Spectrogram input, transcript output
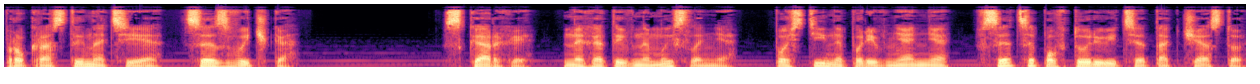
Прокрастинація це звичка. Скарги, негативне мислення, постійне порівняння, все це повторюється так часто,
